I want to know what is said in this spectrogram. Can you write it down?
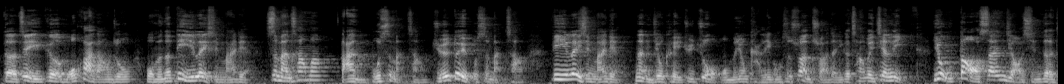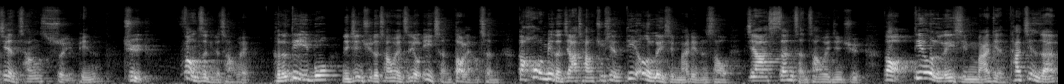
的这一个模块当中，我们的第一类型买点是满仓吗？答案不是满仓，绝对不是满仓。第一类型买点，那你就可以去做我们用凯利公式算出来的一个仓位建立，用倒三角形的建仓水平去。放置你的仓位，可能第一波你进去的仓位只有一层到两层，到后面的加仓出现第二类型买点的时候，加三层仓位进去，到第二类型买点它竟然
